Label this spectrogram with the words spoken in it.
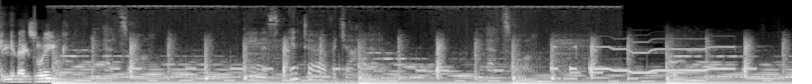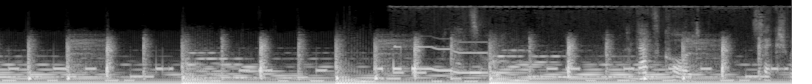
See you next week. And that's all. Penis into her vagina. And that's all. That's all. And that's called sexual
